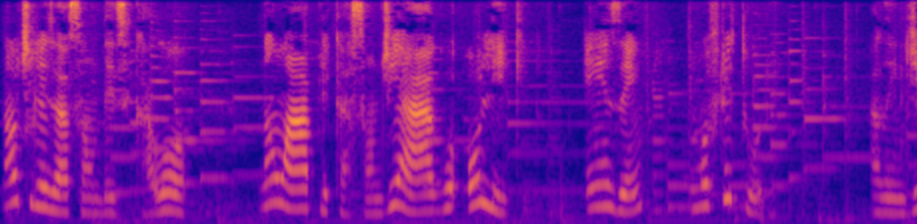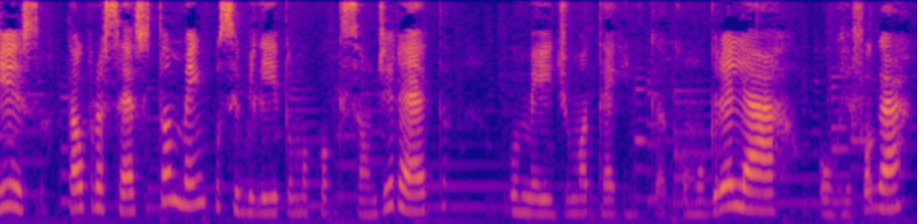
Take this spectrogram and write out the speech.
Na utilização desse calor, não há aplicação de água ou líquido, em exemplo, uma fritura. Além disso, tal processo também possibilita uma cocção direta por meio de uma técnica como grelhar ou refogar,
